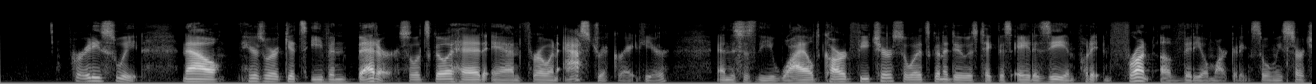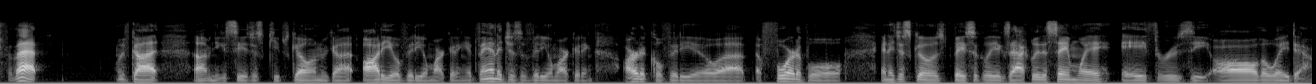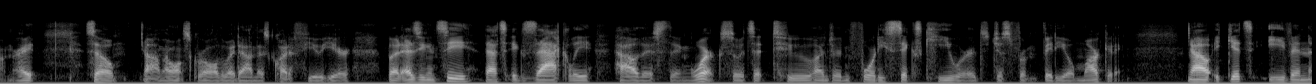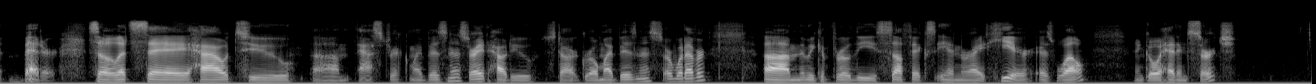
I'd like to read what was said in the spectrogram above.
Pretty sweet. Now here's where it gets even better. So let's go ahead and throw an asterisk right here. And this is the wildcard feature. So what it's going to do is take this A to Z and put it in front of video marketing. So when we search for that, We've got, um, you can see it just keeps going. We've got audio video marketing, advantages of video marketing, article video, uh, affordable, and it just goes basically exactly the same way, A through Z, all the way down, right? So um, I won't scroll all the way down. There's quite a few here. But as you can see, that's exactly how this thing works. So it's at 246 keywords just from video marketing. Now it gets even better. So let's say how to um, asterisk my business, right? How to start grow my business or whatever. Um, then we can throw the suffix in right here as well and go ahead and search.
